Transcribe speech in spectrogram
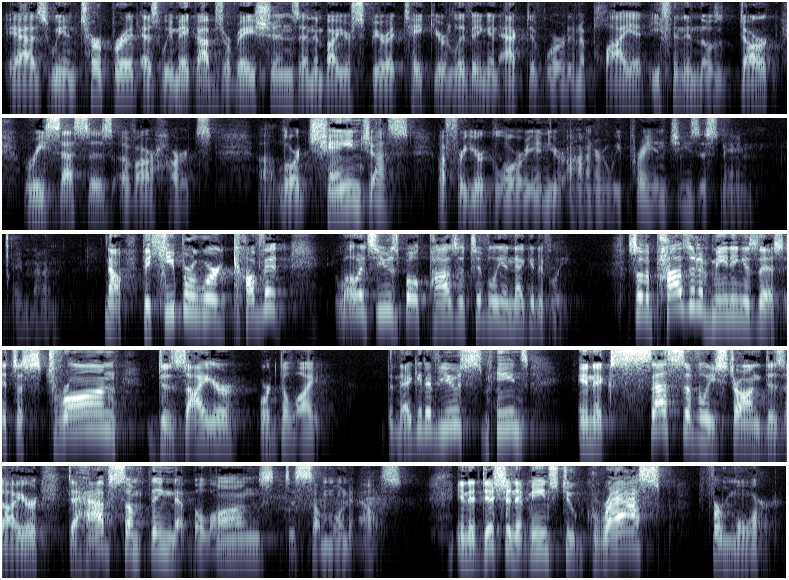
as we interpret, as we make observations, and then by your Spirit, take your living and active word and apply it even in those dark recesses of our hearts. Uh, Lord, change us uh, for your glory and your honor. We pray in Jesus' name. Amen. Now, the Hebrew word covet, well, it's used both positively and negatively. So the positive meaning is this it's a strong desire or delight. The negative use means an excessively strong desire to have something that belongs to someone else. In addition, it means to grasp for more.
